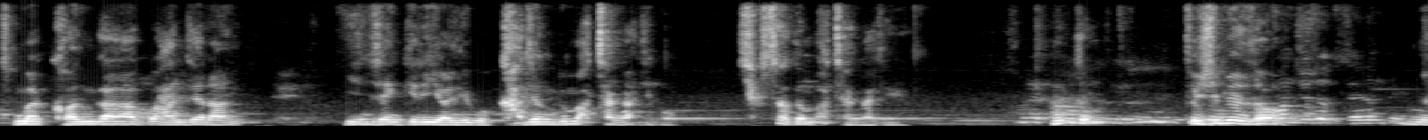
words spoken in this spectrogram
정말 건강하고 안전한 인생길이 열리고 가정도 마찬가지고 식사도 마찬가지예요. 좀 드시면서 그만 주셔도 되는데. 네.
